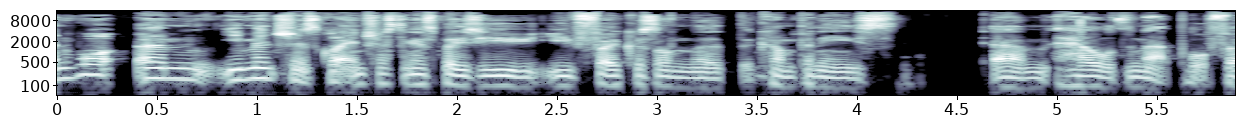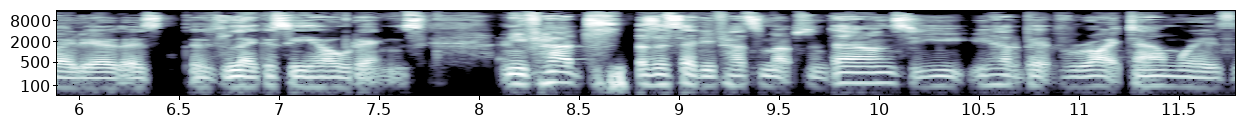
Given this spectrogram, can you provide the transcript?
And what um, you mentioned is quite interesting. I suppose you you focus on the the companies um, held in that portfolio, those those legacy holdings, and you've had, as I said, you've had some ups and downs. You you had a bit of a write down with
